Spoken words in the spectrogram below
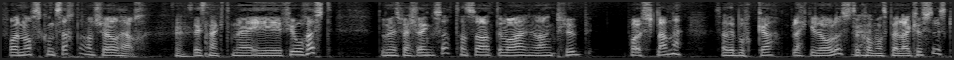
fra en norsk konsertarrangør her, som jeg snakket med i fjor høst, da vi spilte en konsert. Han sa at det var en eller annen klubb på Østlandet som hadde booka Blackie Lawless til å komme og spille akustisk.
